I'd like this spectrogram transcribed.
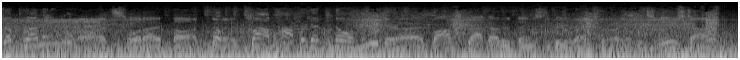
Ten Lords Plumbing? That's what I thought. Well, Dutch. Bob Hopper doesn't know him either. Uh, Bob's got other things to do right. That's right. It's news time.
